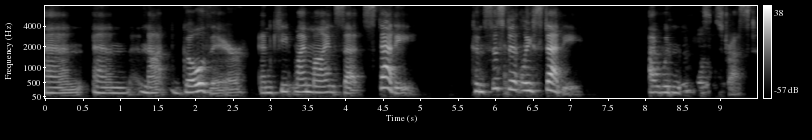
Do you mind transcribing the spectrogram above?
and and not go there and keep my mindset steady, consistently steady, I wouldn't mm-hmm. feel so stressed.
